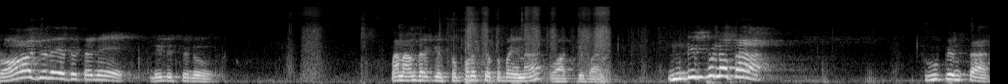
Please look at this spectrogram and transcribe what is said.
రాజుల ఎదుటనే నిలుచును. మనందరికీ సుపరిచితమైన వాక్యబాలి నిపుణత చూపించాలి.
